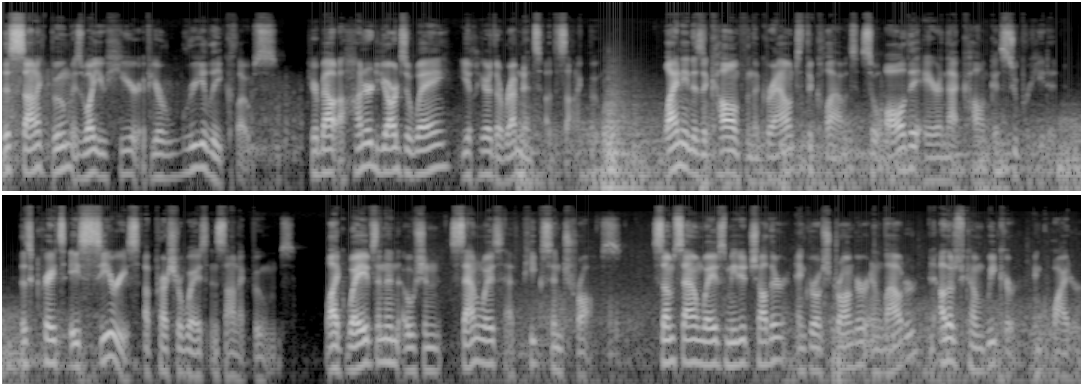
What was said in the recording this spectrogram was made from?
This sonic boom is what you hear if you're really close. If you're about 100 yards away, you'll hear the remnants of the sonic boom. Lightning is a column from the ground to the clouds, so all the air in that column gets superheated. This creates a series of pressure waves and sonic booms. Like waves in an ocean, sound waves have peaks and troughs. Some sound waves meet each other and grow stronger and louder, and others become weaker and quieter.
